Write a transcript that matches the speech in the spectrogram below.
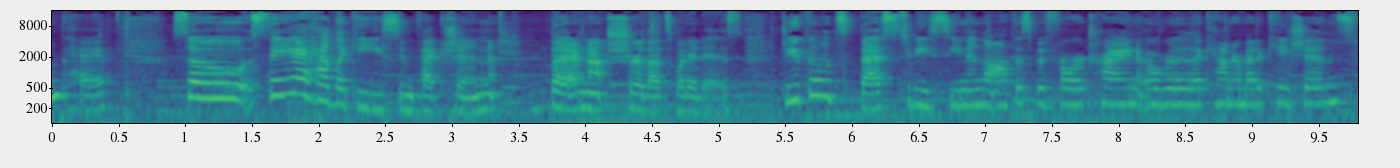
Okay. So, say I had like a yeast infection, but I'm not sure that's what it is. Do you feel it's best to be seen in the office before trying over the counter medications?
